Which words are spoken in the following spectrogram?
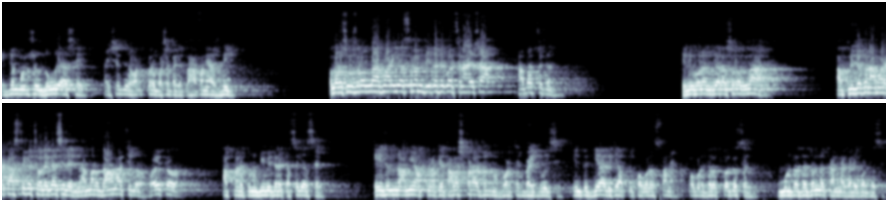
একজন মানুষ দৌড়ে আসে, আয়েশা যদি হঠাৎ করে বসে থাকে, তো হাঁপানি আসবেই। আল্লাহ রসুল সাল্লাহ জিজ্ঞাসা করছেন, আয়েশা, হাঁপাচ্ছ কেন? তিনি বলেন, ইয়া রাসূলুল্লাহ, আপনি যখন আমার কাছ থেকে চলে গেছিলেন, আমার ধারণা ছিল, হয়তো আপনার কোনো বিবিদের কাছে গেছেন। এই জন্য আমি আপনাকে তালাশ করার জন্য ঘর থেকে বাইরে হয়েছি। কিন্তু গিয়া দেখি আপনি কবরস্থানে কবর জরত করতেছেন মুর্দাদের জন্য কান্নাকাটি করতেছেন।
